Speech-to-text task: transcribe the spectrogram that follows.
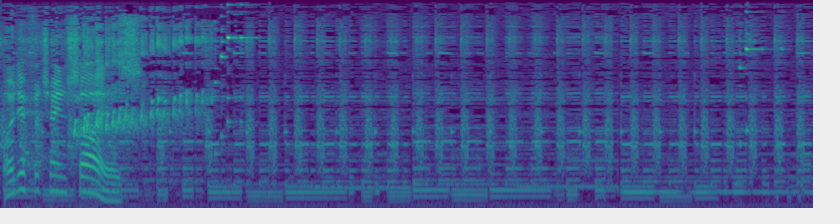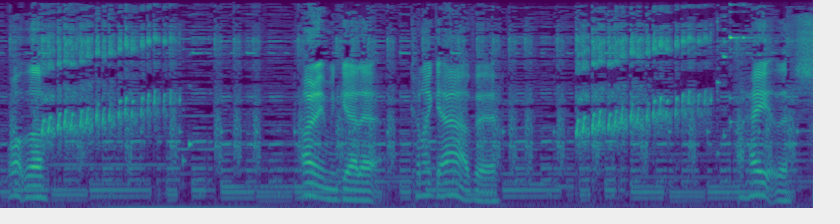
Why do you have to change size? What the? I don't even get it. Can I get out of here? I hate this.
